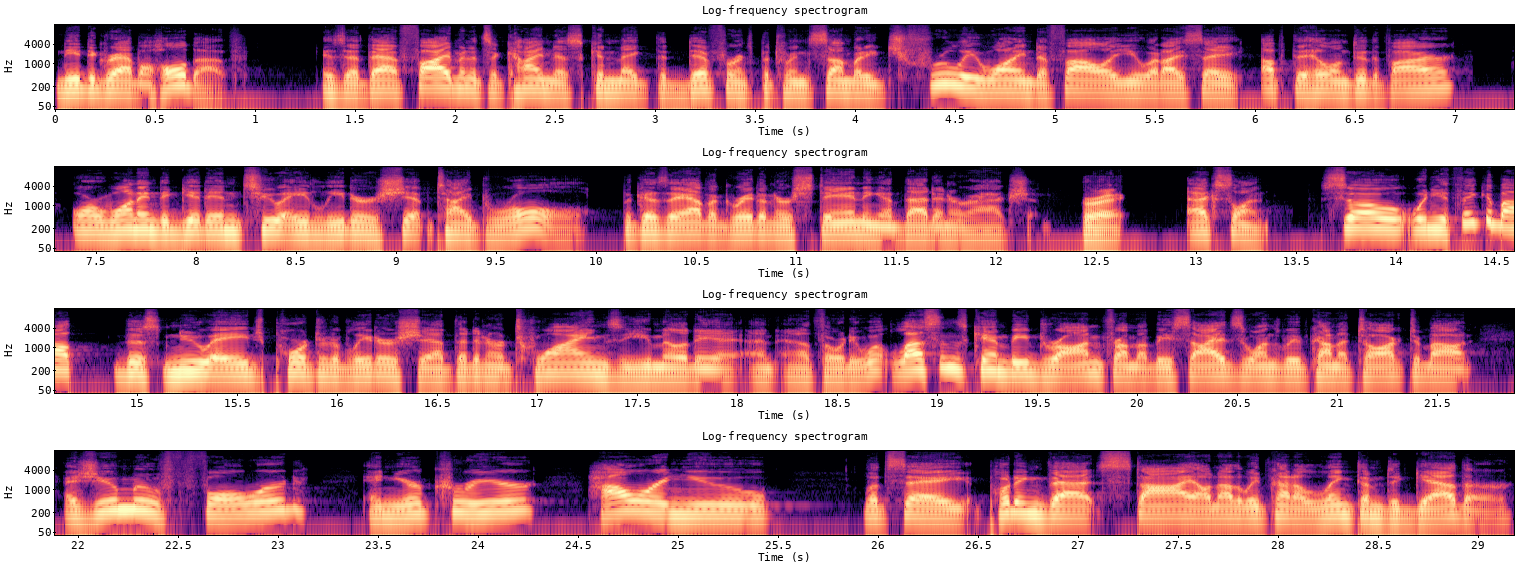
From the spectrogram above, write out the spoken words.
need to grab a hold of is that that five minutes of kindness can make the difference between somebody truly wanting to follow you, what I say, up the hill and through the fire, or wanting to get into a leadership type role because they have a great understanding of that interaction. Correct. Excellent. So, when you think about this new age portrait of leadership that intertwines the humility and, and, authority, what lessons can be drawn from it besides the ones we've kind of talked about? As you move forward in your career, how are you let's say putting that style now that we've kind of linked them together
